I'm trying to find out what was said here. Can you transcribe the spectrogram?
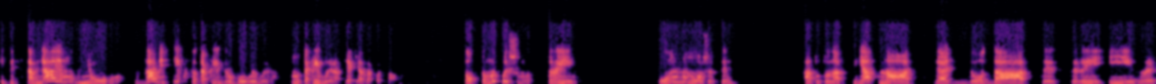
і підставляємо в нього замість х такий дробовий вираз. Ну, такий вираз, як я записала. Тобто ми пишемо 3 помножити, а тут у нас 15 додати 3y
